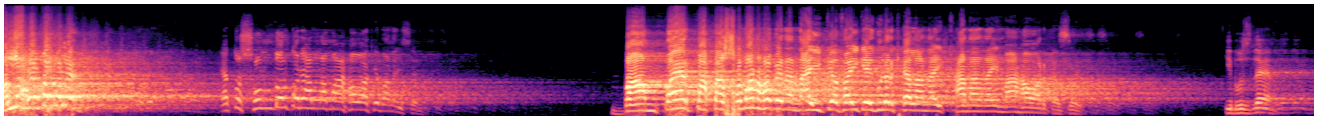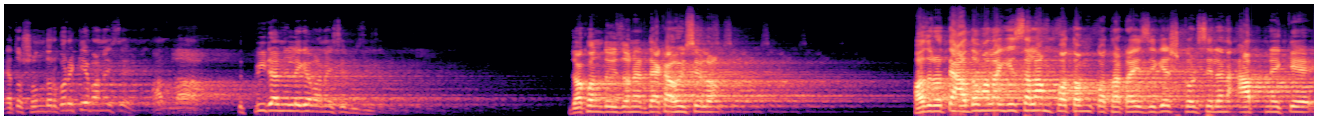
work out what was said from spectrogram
আল্লাহ বলেন। এত সুন্দর করে আল্লাহ মা হাওয়াকে বানাইছেন। বাম পায়ের পাতা সমান হবে না নাইকা ফাইকা এগুলোর খেলা নাই, খানা নাই মা হাওয়ার কাছে। কি বুঝলেন? এত সুন্দর করে কে বানাইছে? পিডানে লেগে বানাইছে যখন দুইজনের দেখা হয়েছিল হজরতে আদম সালাম প্রথম কথাটাই জিজ্ঞেস করছিলেন, আপনি কে?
